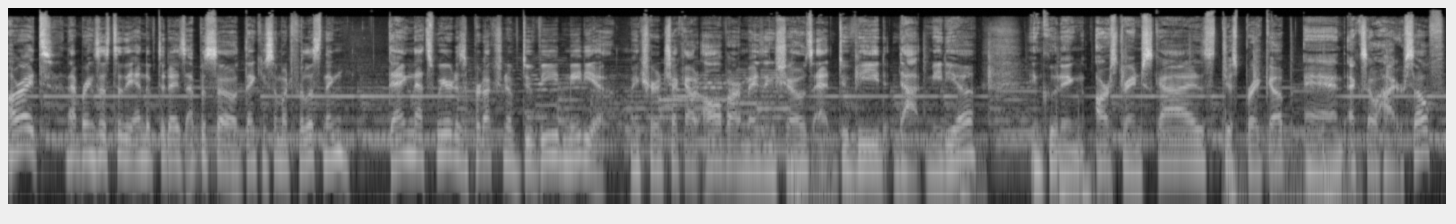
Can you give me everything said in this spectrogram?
All right, that brings us to the end of today's episode. Thank you so much for listening. Dang That's Weird is a production of Du Vide Media. Make sure to check out all of our amazing shows at duvid.media, including Our Strange Skies, Just Break Up, and XO Higher Self.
